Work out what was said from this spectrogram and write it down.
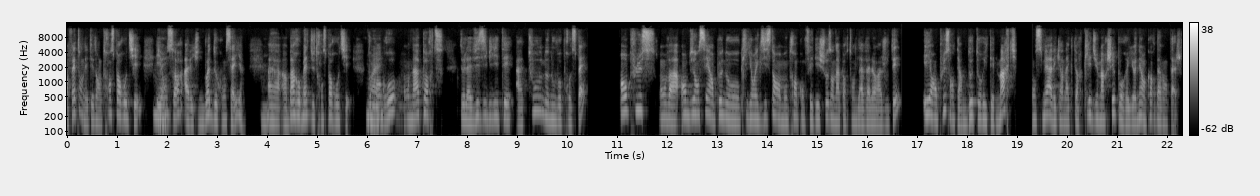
En fait, on était dans le transport routier et on sort avec une boîte de conseil, mmh. euh, un baromètre du transport routier. Donc, en gros, on apporte de la visibilité à tous nos nouveaux prospects. En plus, on va ambiancer un peu nos clients existants en montrant qu'on fait des choses en apportant de la valeur ajoutée. Et en plus, en termes d'autorité de marque, on se met avec un acteur clé du marché pour rayonner encore davantage.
